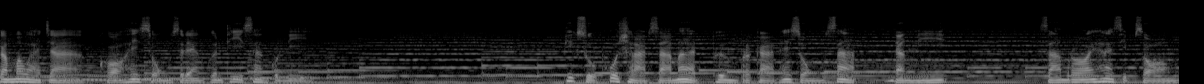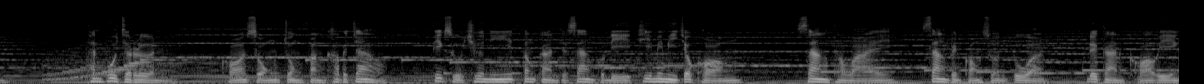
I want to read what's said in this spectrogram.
กรรมวาจาขอให้สงแสดงพื้นที่สร้างกุฏิภิกษุผู้ฉลาดสามารถพึงประกาศให้สงทราบ ดังนี้ 352 ท่านผู้เจริญ ขอสงจงฟังข้าพเจ้า ภิกษุชื่อนี้ต้องการจะสร้างกุฏิที่ไม่มีเจ้าของ สร้างถวาย สร้างเป็นของส่วนตัว ด้วยการขอเอง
